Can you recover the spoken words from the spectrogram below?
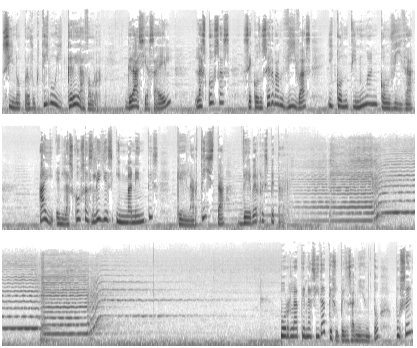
sino productivo y creador. Gracias a él, las cosas se conservan vivas y continúan con vida. Hay en las cosas leyes inmanentes que el artista debe respetar. Por la tenacidad de su pensamiento, Poussin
